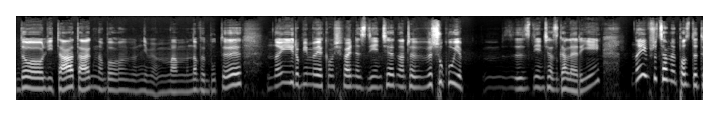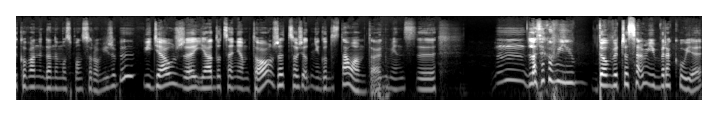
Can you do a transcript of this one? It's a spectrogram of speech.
do Lita, tak, no bo nie wiem, mam nowe buty, no i robimy jakieś fajne zdjęcie, znaczy wyszukuję zdjęcia z galerii, no i wrzucamy post dedykowany danemu sponsorowi, żeby widział, że ja doceniam to, że coś od niego dostałam, tak, Mhm. więc y, mm, dlatego mi doby czasami brakuje.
